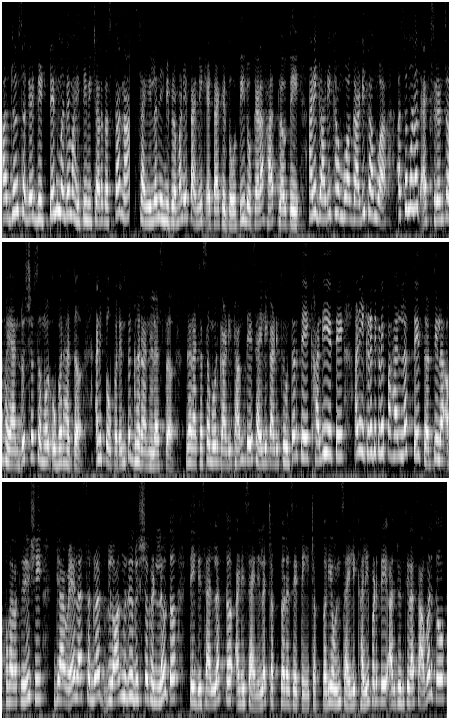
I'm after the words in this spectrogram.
अर्जुन सगळे डिटेलमध्ये माहिती माहिती विचारत असताना सायलीला नेहमीप्रमाणे पॅनिक अटॅक येतो. ती डोक्याला हात लावते आणि गाडी थांबवा गाडी थांबवा असं म्हणत ॲक्सिडेंटचं भयान दृश्य समोर उभं राहतं आणि तोपर्यंत घर आलेलं असतं. घराच्या समोर गाडी थांबते सायली गाडीतून उतरते खाली येते आणि इकडे तिकडे पाहायला लागते. तर तिला अपघाताच्या दिवशी ज्या वेळेला सगळं लॉनमध्ये दृश्य घडलं होतं ते दिसायला लागतं आणि सायलीला चक्करच येते. चक्कर येऊन सायली खाली पडते. अर्जुन तिला सावरतो.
